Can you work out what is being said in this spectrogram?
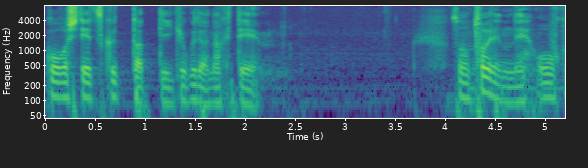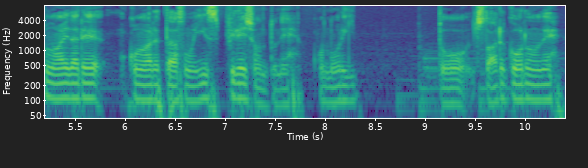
考して作ったっていう曲ではなくて、そのトイレのね、往復の間で行われたそのインスピレーションとね、このノリと、ちょっとアルコールのね、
